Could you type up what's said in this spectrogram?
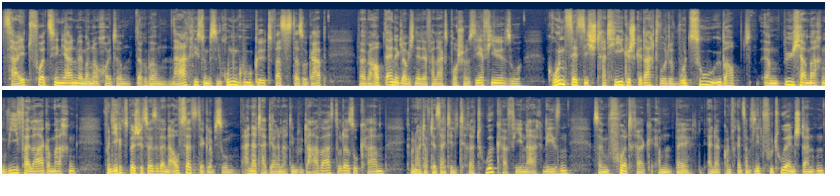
Zeit vor zehn Jahren, wenn man auch heute darüber nachliest und ein bisschen rumgoogelt, was es da so gab, war überhaupt eine, glaube ich, in der Verlagsbranche sehr viel so grundsätzlich strategisch gedacht wurde, wozu überhaupt ähm, Bücher machen, wie Verlage machen. Von dir gibt es beispielsweise deinen Aufsatz, der, glaube ich, so anderthalb Jahre nachdem du da warst oder so kam. Kann man heute auf der Seite Literaturcafé nachlesen, aus einem Vortrag ähm, bei einer Konferenz am Lit Futur entstanden,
